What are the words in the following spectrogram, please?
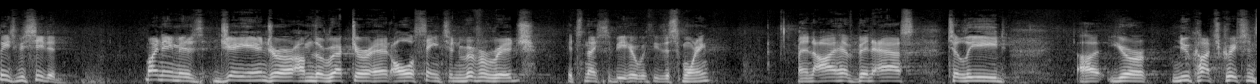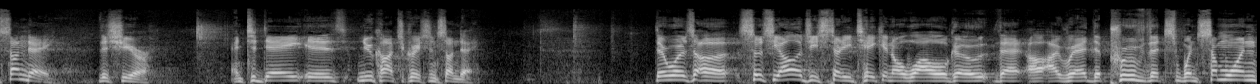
Please be seated. My name is Jay Andrew. I'm the rector at All Saints in River Ridge. It's nice to be here with you this morning. And I have been asked to lead uh, your New Consecration Sunday this year. And today is New Consecration Sunday. There was a sociology study taken a while ago that uh, I read that proved that when someone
